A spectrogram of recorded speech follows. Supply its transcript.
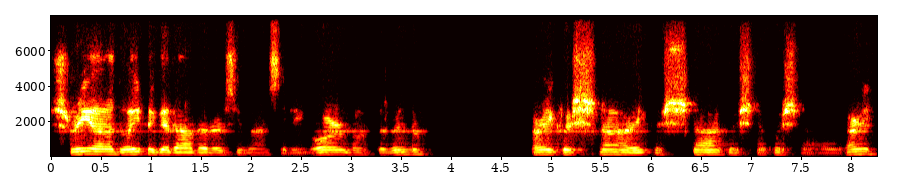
Shri Advaita Gadadhara Sivasari Gaur Bhaktivinoda Hare Krishna Hare Krishna Krishna Krishna Hare Hare.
